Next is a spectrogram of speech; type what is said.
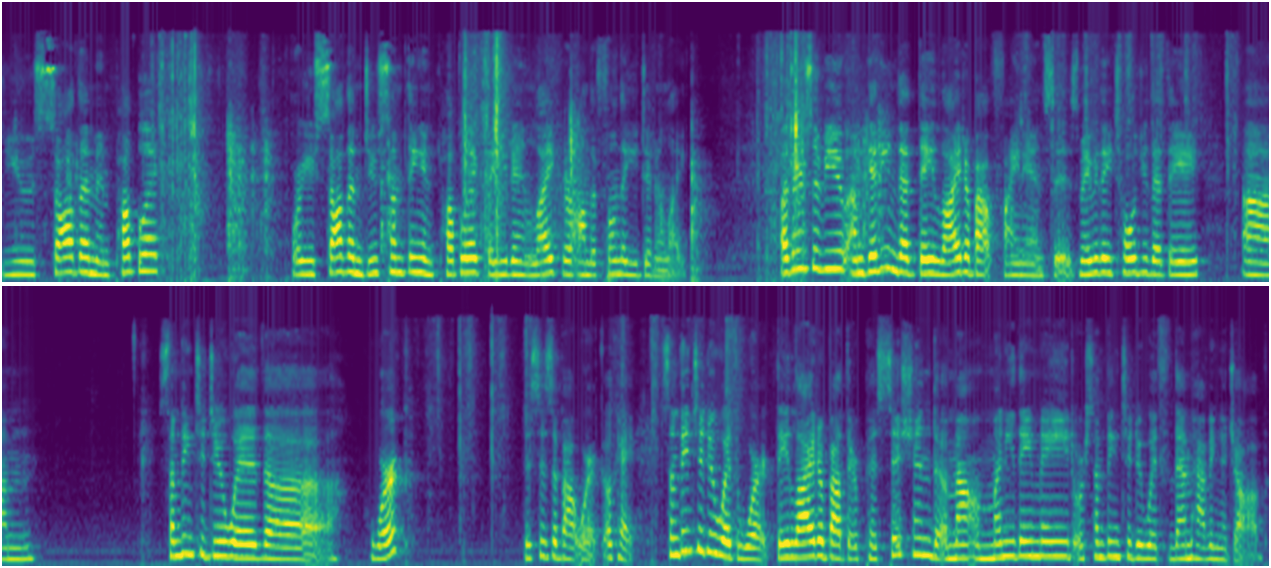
you saw them in public or you saw them do something in public that you didn't like or on the phone that you didn't like. Others of you, I'm getting that they lied about finances. Maybe they told you that they, um, something to do with uh, work this is about work. Okay, something to do with work. They lied about their position, the amount of money they made, or something to do with them having a job.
